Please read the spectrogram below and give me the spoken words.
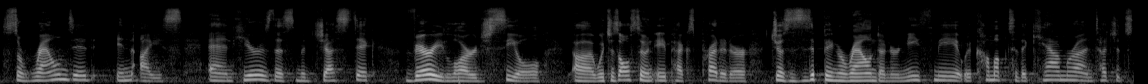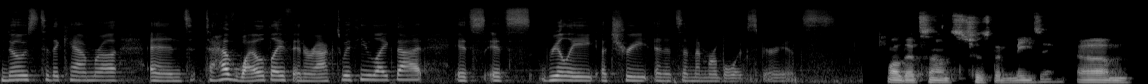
surrounded in ice. And here is this majestic, very large seal uh, which is also an apex predator, just zipping around underneath me. It would come up to the camera and touch its nose to the camera. And to have wildlife interact with you like that, it's, it's really a treat and it's a memorable experience. Well, that sounds just amazing. Um,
